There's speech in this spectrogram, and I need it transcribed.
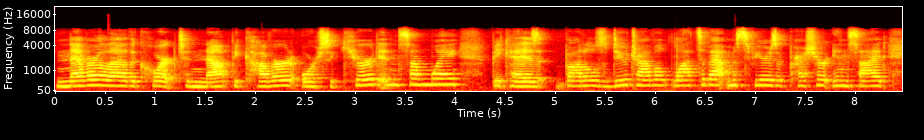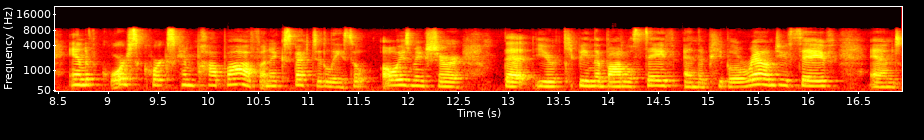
Never allow the cork to not be covered or secured in some way because bottles do travel lots of atmospheres of pressure inside. And of course, corks can pop off unexpectedly. So always make sure that you're keeping the bottle safe and the people around you safe and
